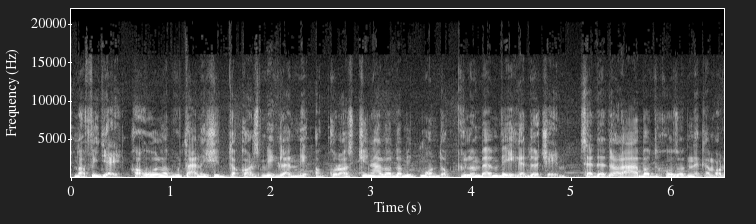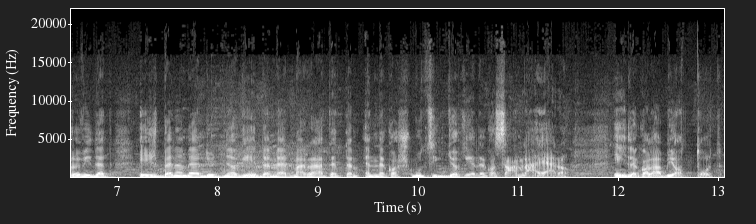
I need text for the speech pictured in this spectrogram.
Na figyelj, ha holnap után is itt akarsz még lenni, akkor azt csinálod, amit mondok, különben véged, öcsém. Szeded a lábad, hozod nekem a rövidet, és be nem erdütni a gépbe, mert már rátettem ennek a smucik gyökérnek a számlájára. Így legalább jattolt.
